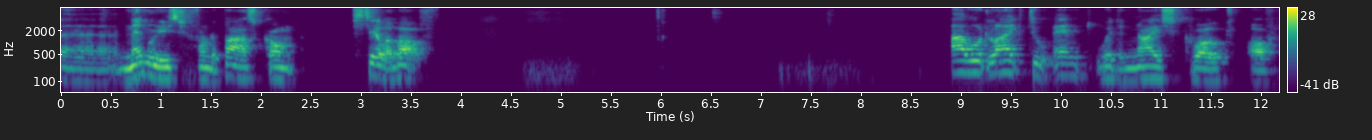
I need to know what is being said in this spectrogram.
uh, memories from the past come still above. I would like to end with a nice quote of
